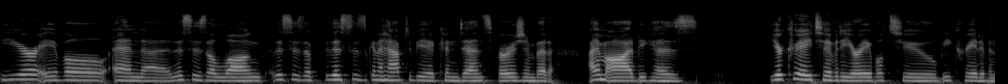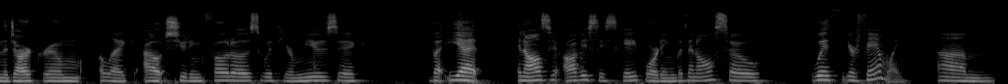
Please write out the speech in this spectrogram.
You're able, and uh, this is a long. This is a. This is going to have to be a condensed version, but I'm odd because your creativity. You're able to be creative in the dark room, like out shooting photos with your music, but yet, and also obviously skateboarding, but then also with your family um,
